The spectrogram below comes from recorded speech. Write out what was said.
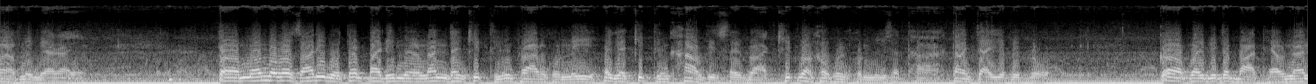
มากไม่มีอะไร ต่อมาเมื่อภาษาที่บุตรท่านไปที่เมืองนั้นท่านคิดถึงพราหมณ์คนนี้ไม่จะคิดถึงข้าวที่ใส่บาตรคิดว่าเขาเป็นคนมีศรัทธา ตั้งใจจะไปโปรดก็ไปบิณฑบาตแถวนั้น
